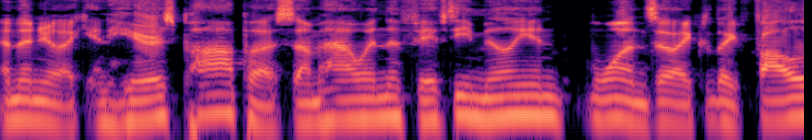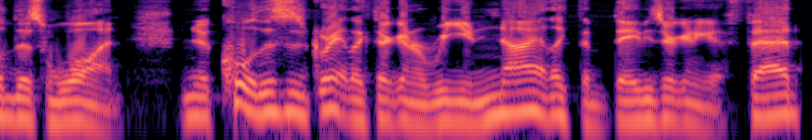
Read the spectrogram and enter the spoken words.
And then you're like, and here's Papa somehow in the 50 million ones. They're like, like followed this one. And you're cool. This is great. Like they're going to reunite. Like the babies are going to get fed.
